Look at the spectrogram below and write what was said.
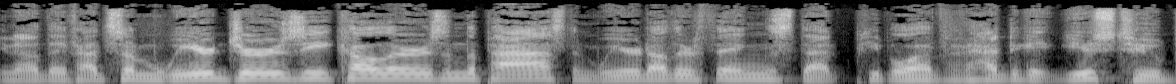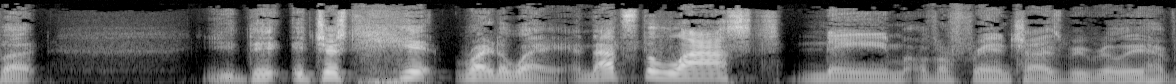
You know, they've had some weird jersey colors in the past and weird other things that people have had to get used to, but you, they, it just hit right away. And that's the last name of a franchise we really have.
